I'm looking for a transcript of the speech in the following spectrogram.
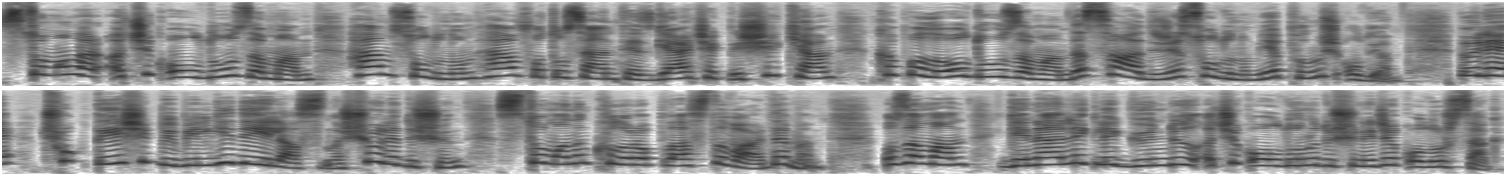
Stomalar açık olduğu zaman hem solunum hem fotosentez gerçekleşirken kapalı olduğu zaman da sadece solunum yapılmış oluyor. Böyle çok değişik bir bilgi değil aslında. Şöyle düşün. Stomanın kloroplastı var değil mi? O zaman genellikle gündüz açık olduğunu düşünecek olursak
